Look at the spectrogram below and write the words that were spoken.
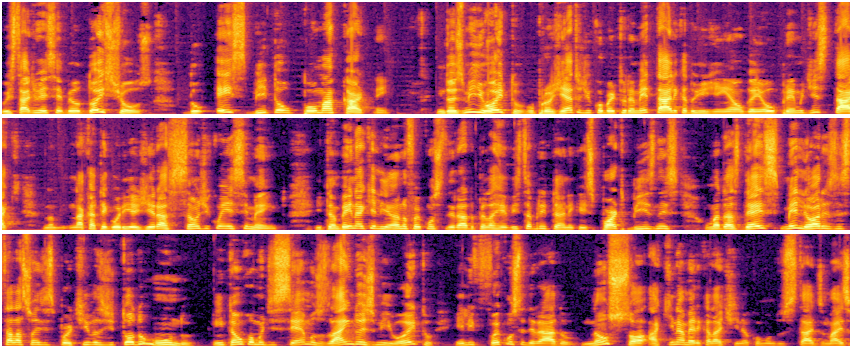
o estádio recebeu dois shows, do ex-Beatle Paul McCartney. Em 2008, o projeto de cobertura metálica do Engenhão ganhou o prêmio de destaque na, categoria Geração de Conhecimento. E também naquele ano foi considerado pela revista britânica Sport Business uma das 10 melhores instalações esportivas de todo o mundo. Então, como dissemos, lá em 2008, ele foi considerado não só aqui na América Latina como um dos estádios mais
